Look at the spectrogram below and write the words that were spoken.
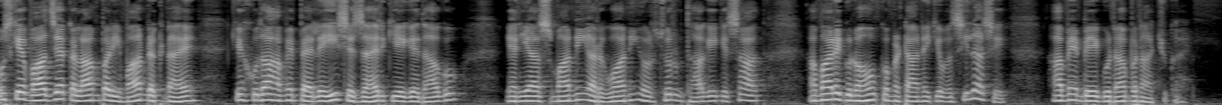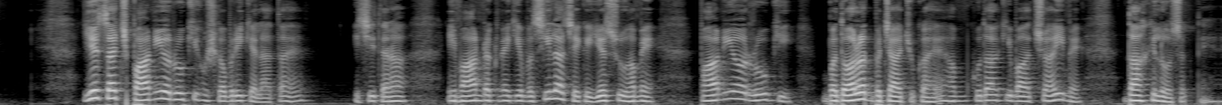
اس کے واضح کلام پر ایمان رکھنا ہے کہ خدا ہمیں پہلے ہی سے ظاہر کیے گئے دھاگوں یعنی آسمانی ارغوانی اور سرخ دھاگے کے ساتھ ہمارے گناہوں کو مٹانے کے وسیلہ سے ہمیں بے گناہ بنا چکا ہے۔ یہ سچ پانی اور روح کی خوشخبری کہلاتا ہے۔ اسی طرح ایمان رکھنے کے وسیلہ سے کہ یسو ہمیں پانی اور روح کی بدولت بچا چکا ہے، ہم خدا کی بادشاہی میں داخل ہو سکتے ہیں۔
